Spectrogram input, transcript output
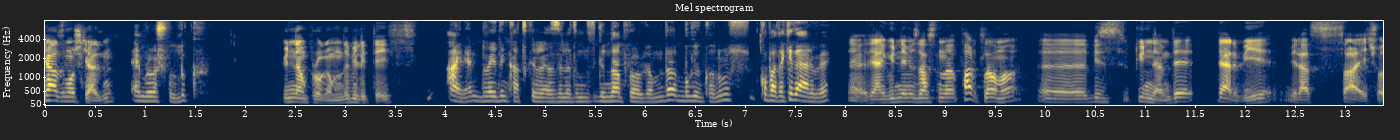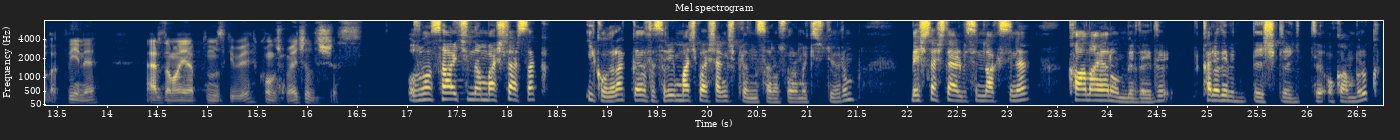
Kazım hoş geldin. Emre hoş bulduk. Gündem programında birlikteyiz. Aynen Blade'in katkılarıyla hazırladığımız gündem programında bugün konumuz kupadaki derbi. Evet yani gündemimiz aslında farklı ama e, biz gündemde derbiyi biraz sağ içi odaklı yine her zaman yaptığımız gibi konuşmaya çalışacağız. O zaman sağ içinden başlarsak ilk olarak Galatasaray'ın maç başlangıç planını sana sormak istiyorum. Beşiktaş derbisinin aksine Kaan Ayhan 11'deydi. Kalede bir değişikliğe gitti Okan Buruk.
